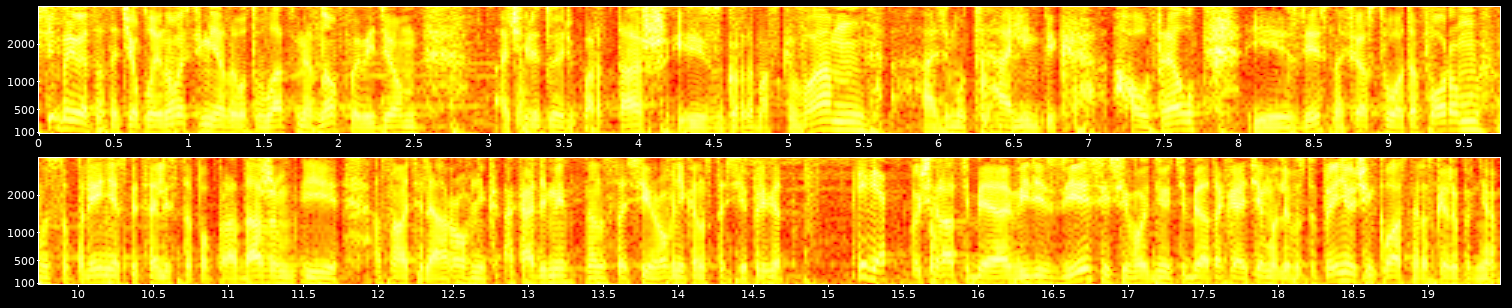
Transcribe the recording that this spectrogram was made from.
Всем привет, это Теплые новости. Меня зовут Влад Смирнов. Мы ведем очередной репортаж из города Москва, Азимут Олимпик Hotel. И здесь на First Water Forum выступление специалиста по продажам и основателя Ровник Академи Анастасии Ровник. Анастасия, привет. Привет. Очень рад тебя видеть здесь. И сегодня у тебя такая тема для выступления очень классная. Расскажи про нее.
